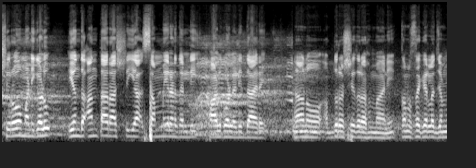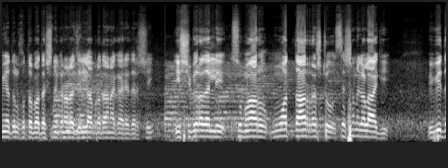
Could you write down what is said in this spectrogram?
ಶಿರೋಮಣಿಗಳು ಈ ಒಂದು ಅಂತಾರಾಷ್ಟ್ರೀಯ ಸಮ್ಮೇಳನದಲ್ಲಿ ಪಾಲ್ಗೊಳ್ಳಲಿದ್ದಾರೆ. ನಾನು ಅಬ್ದುಲ್ ರಶೀದ್ ರಹಮಾನಿ ಕೇರಳ ಜಮಿಯತುಲ್ ಖುತಬ, ದಕ್ಷಿಣ ಕನ್ನಡ ಜಿಲ್ಲಾ ಪ್ರಧಾನ ಕಾರ್ಯದರ್ಶಿ. ಈ ಶಿಬಿರದಲ್ಲಿ ಸುಮಾರು ಮೂವತ್ತಾರರಷ್ಟು ಸೆಷನ್ಗಳಾಗಿ ವಿವಿಧ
